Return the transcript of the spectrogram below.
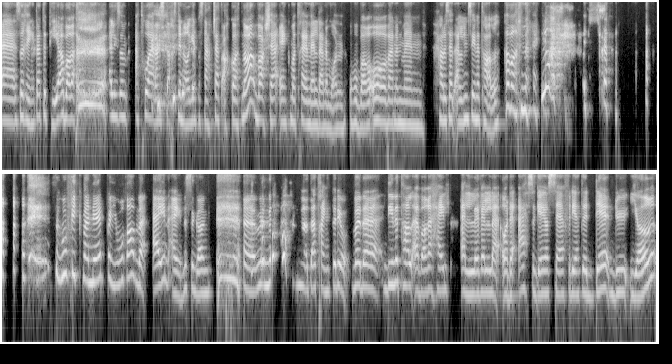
Eh, så ringte jeg til Pia og bare jeg, liksom, jeg tror jeg er den største i Norge på Snapchat akkurat nå. Hva skjer? 1,3 mill. denne måneden. Og hun bare Å, vennen min har du sett Ellen sine tall? Jeg bare nei. nei. Så hun fikk meg ned på jorda med én en eneste gang. Eh, men jeg trengte det jo. Men eh, dine tall er bare helt elleville, og det er så gøy å se, fordi at det du gjør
